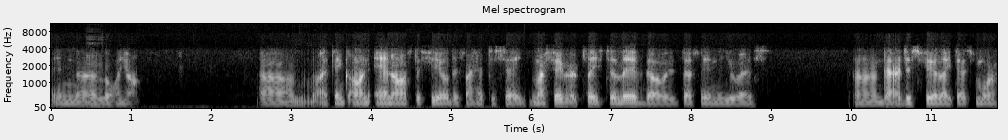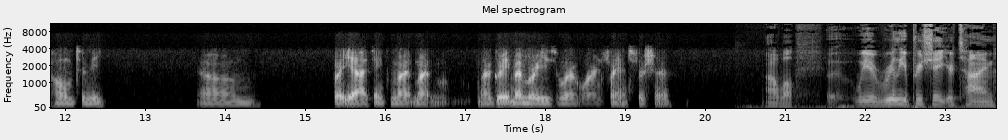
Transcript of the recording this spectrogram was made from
in uh, mm. Lorient. Um, I think on and off the field, if I had to say, my favorite place to live though is definitely in the U.S. Um, that I just feel like that's more home to me. Um, but yeah, I think my my my great memories were were in France for sure. Uh, well, uh, we really appreciate your time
